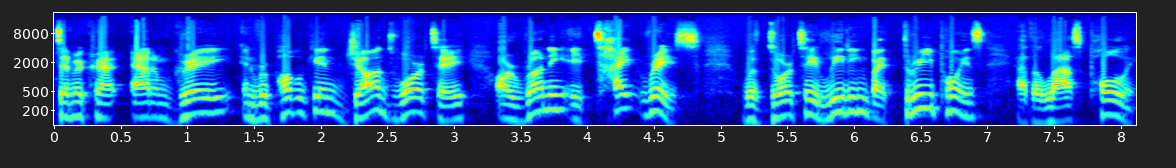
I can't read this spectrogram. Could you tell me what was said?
Democrat Adam Gray and Republican John Duarte are running a tight race, with Duarte leading by three points at the last polling.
